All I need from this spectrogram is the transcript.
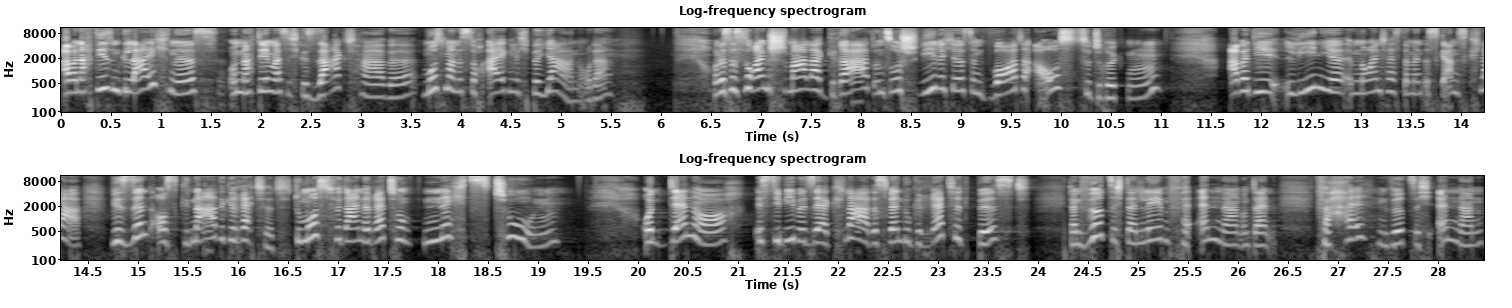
Aber nach diesem Gleichnis und nach dem, was ich gesagt habe, muss man es doch eigentlich bejahen, oder? Und es ist so ein schmaler Grad und so schwierig es in Worte auszudrücken. Aber die Linie im Neuen Testament ist ganz klar. Wir sind aus Gnade gerettet. Du musst für deine Rettung nichts tun. Und dennoch ist die Bibel sehr klar, dass wenn du gerettet bist, dann wird sich dein Leben verändern und dein Verhalten wird sich ändern.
